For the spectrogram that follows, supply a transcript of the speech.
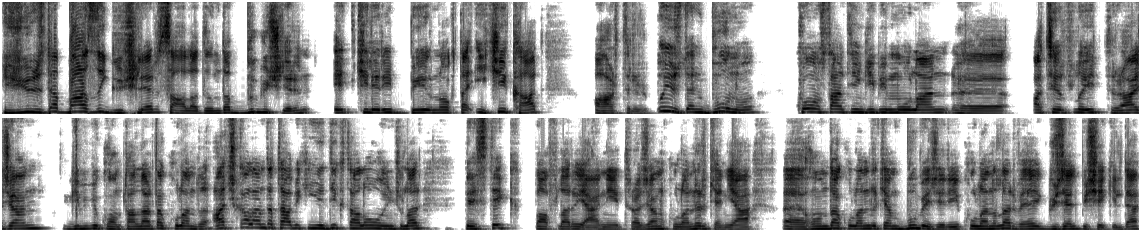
yüzde bazı güçler sağladığında bu güçlerin etkileri 1.2 kat artırır. O yüzden bunu Konstantin gibi Mulan, e, Atilfleet, Trajan gibi bir komutanlarda kullanılır. Açık alanda tabii ki 7 kıtalı oyuncular destek buffları yani Trajan kullanırken ya e, Honda kullanırken bu beceriyi kullanırlar ve güzel bir şekilde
